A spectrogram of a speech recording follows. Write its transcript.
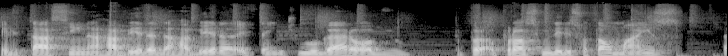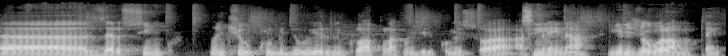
Ele tá, assim, na rabeira da rabeira. Ele tá em último lugar, óbvio. O próximo dele só tá o mais uh, 05, o antigo clube do Jürgen Klopp, lá quando ele começou a, a treinar. E ele jogou lá muito tempo.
